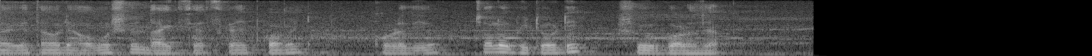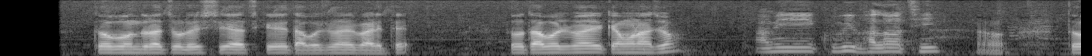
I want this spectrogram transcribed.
লাগে তাহলে অবশ্যই লাইক সাবস্ক্রাইব কমেন্ট করে দিও। চলো ভিডিওটি শুরু করা যাক। তো বন্ধুরা চলে এসেছি আজকে তাপস ভাইয়ের বাড়িতে। তো তাপস ভাই কেমন আছো? আমি খুবই ভালো আছি। তো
